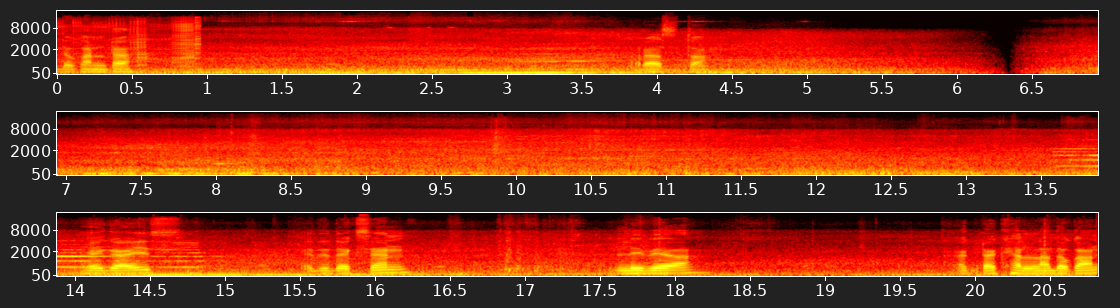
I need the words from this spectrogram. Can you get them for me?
এই যে দোকানটা রাস্তা হে গাইস এতে দেখছেন লিবিয়া একটা খেলনা দোকান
